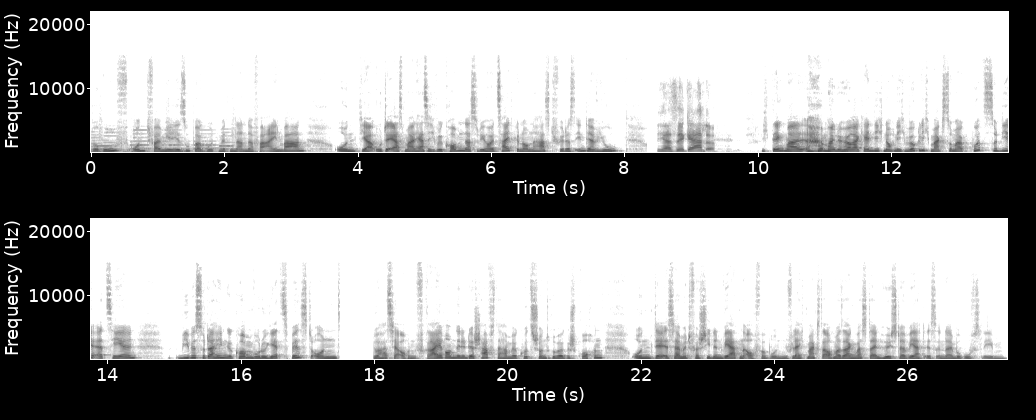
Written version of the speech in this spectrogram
Beruf und Familie super gut miteinander vereinbaren. Und ja, Ute, erstmal herzlich willkommen, dass du dir heute Zeit genommen hast für das Interview. Ja, sehr gerne. Ich denke mal, meine Hörer kennen dich noch nicht wirklich. Magst du mal kurz zu dir erzählen? Wie bist du dahin gekommen, wo du jetzt bist? Und du hast ja auch einen Freiraum, den du dir schaffst. Da haben wir kurz schon drüber gesprochen. Und der ist ja mit verschiedenen Werten auch verbunden. Vielleicht magst du auch mal sagen, was dein höchster Wert ist in deinem Berufsleben.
